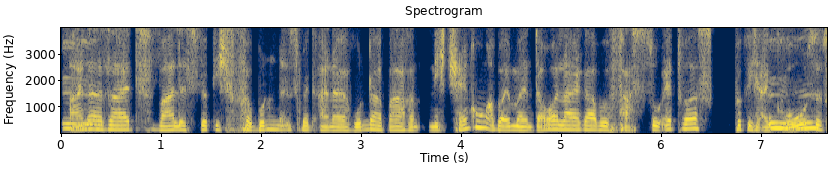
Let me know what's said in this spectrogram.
Mhm. Einerseits, weil es wirklich verbunden ist mit einer wunderbaren, nicht Schenkung, aber immerhin Dauerleihgabe, fast so etwas, wirklich ein mhm. großes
